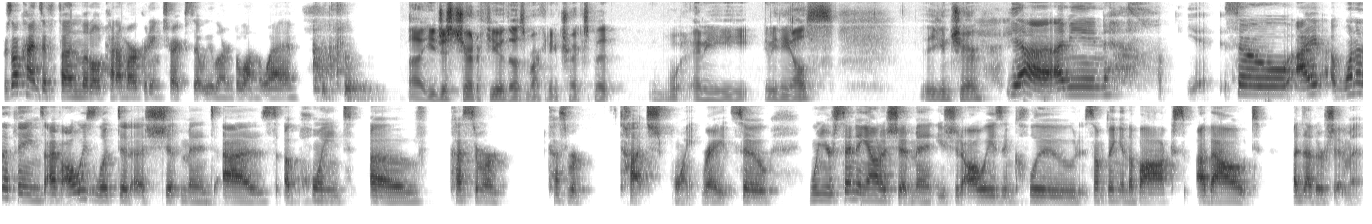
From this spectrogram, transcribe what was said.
There's all kinds of fun little kind of marketing tricks that we learned along the way. Uh, you just shared a few of those marketing tricks, but any anything else that you can share? Yeah, I mean, so I one of the things I've always looked at a shipment as a point of customer customer touch point, right? So when you're sending out a shipment, you should always include something in the box about another shipment.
